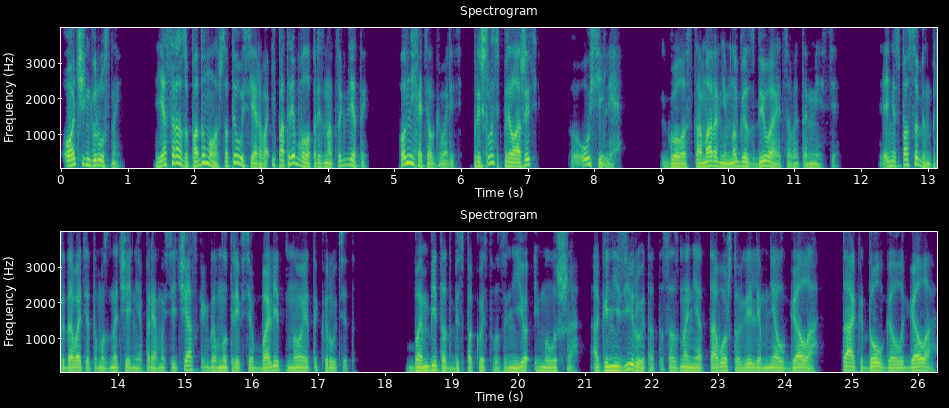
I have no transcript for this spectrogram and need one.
очень грустной. Я сразу подумала, что ты у Серого, и потребовала признаться, где ты. Он не хотел говорить. Пришлось приложить э, усилия. Голос Тамары немного сбивается в этом месте. Я не способен придавать этому значение прямо сейчас, когда внутри все болит, но это крутит. Бомбит от беспокойства за нее и малыша. Агонизирует от осознания того, что Лиля мне лгала так долго лгала.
